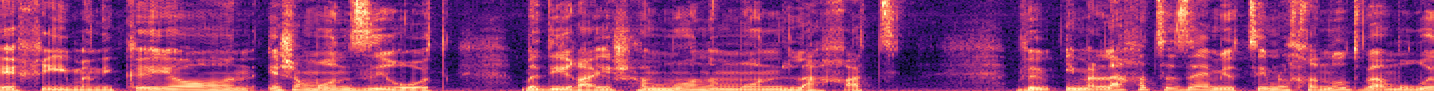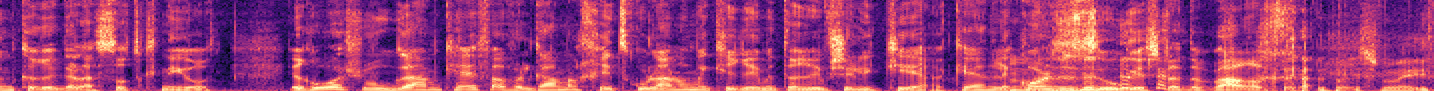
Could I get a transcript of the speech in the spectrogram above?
איך היא עם הניקיון, יש המון זירות. בדירה יש המון המון לחץ. ועם הלחץ הזה הם יוצאים לחנות ואמורים כרגע לעשות קניות. אירוע שהוא גם כיף, אבל גם מלחיץ. כולנו מכירים את הריב של איקאה, כן? לכל זוג יש את הדבר הזה. חד משמעית.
